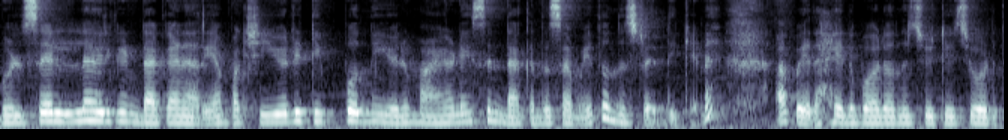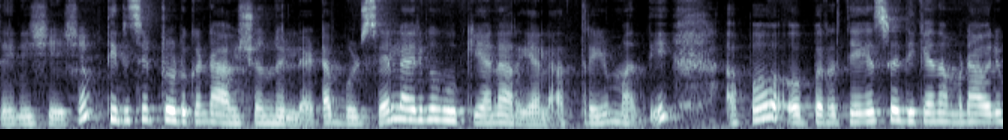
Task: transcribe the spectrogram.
ബുൾസ് എല്ലാവർക്കും ഉണ്ടാക്കാൻ അറിയാം. പക്ഷേ ഈ ഒരു ടിപ്പ് ഒന്ന് ഈ ഒരു മയോണൈസ് ഉണ്ടാക്കുന്ന സമയത്ത് ഒന്ന് ശ്രദ്ധിക്കണേ. അപ്പോൾ ഇതാ ഇതുപോലെ ഒന്ന് ചുറ്റിച്ച് കൊടുത്തതിന് ശേഷം തിരിച്ചിട്ട് കൊടുക്കേണ്ട ആവശ്യമൊന്നുമില്ല കേട്ടോ. ബുൾസ് എല്ലാവർക്കും കുക്ക് ചെയ്യാൻ അറിയാമല്ലോ അത്രയും മതി. അപ്പോൾ പ്രത്യേകം ശ്രദ്ധിക്കാൻ നമ്മുടെ ആ ഒരു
